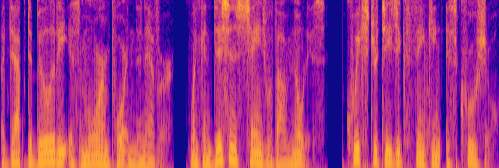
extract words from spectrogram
adaptability is more important than ever. When conditions change without notice, quick strategic thinking is crucial.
